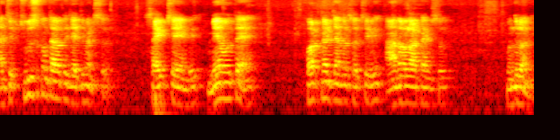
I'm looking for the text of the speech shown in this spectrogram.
అని చెప్పి చూసుకున్న తర్వాత జడ్జిమెంట్స్ సైట్ చేయండి. మేమైతే ఫోర్ట్నైట్ జనరల్స్ వచ్చేవి ఆంధ్ర లా టైమ్స్ ముందులోని.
